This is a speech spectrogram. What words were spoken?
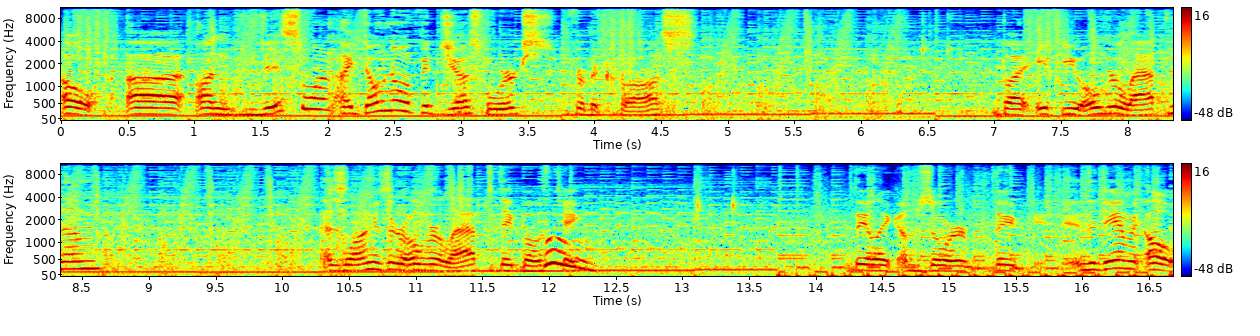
Oh, uh, on this one, I don't know if it just works for the cross. But if you overlap them, as long as they're overlapped, they both take. They like absorb. They the damage. Oh,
